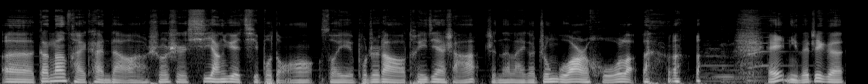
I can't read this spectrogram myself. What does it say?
呃，刚刚才看到啊，说是西洋乐器不懂，所以不知道推荐啥，只能来个中国二胡了。哎，你的这个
